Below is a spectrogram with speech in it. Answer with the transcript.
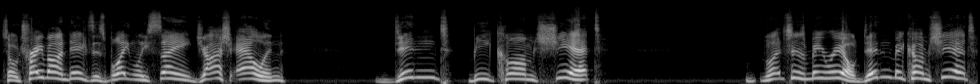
So Trevon Diggs is blatantly saying Josh Allen didn't become shit. Let's just be real. Didn't become shit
